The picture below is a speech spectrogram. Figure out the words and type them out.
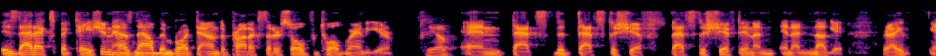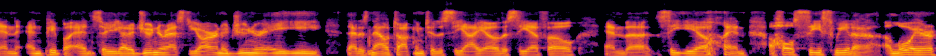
is that expectation has now been brought down to products that are sold for 12 grand a year. Yep. And that's the that's the shift. That's the shift in a in a nugget, right? And and people and so you got a junior SDR and a junior AE that is now talking to the CIO, the CFO, and the CEO, and a whole C-suite, a, a lawyer,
